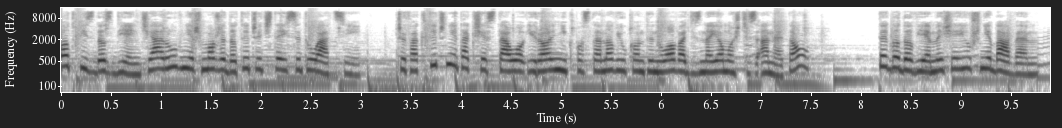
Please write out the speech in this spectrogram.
Podpis do zdjęcia również może dotyczyć tej sytuacji. Czy faktycznie tak się stało i rolnik postanowił kontynuować znajomość z Anetą? Tego dowiemy się już niebawem.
